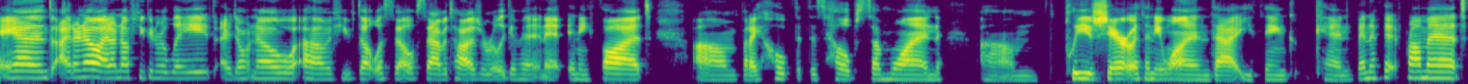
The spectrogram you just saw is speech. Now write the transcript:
and I don't know. I don't know if you can relate. I don't know um, if you've dealt with self sabotage or really given it any thought. Um, but I hope that this helps someone um, please share it with anyone that you think can benefit from it.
